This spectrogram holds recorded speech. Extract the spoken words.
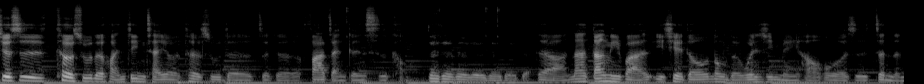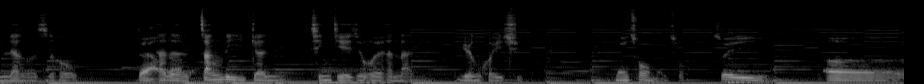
就是特殊的环境才有特殊的这个发展跟思考。对对对对对对对。对啊，那当你把一切都弄得温馨美好或者是正能量的时候，对啊，它的张力跟情节就会很难圆回去。没错没错，所以呃，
